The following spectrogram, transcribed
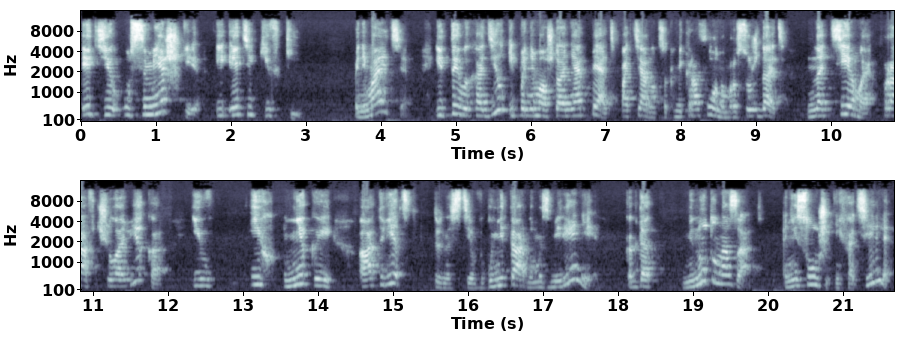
эти усмешки и эти кивки. Понимаете? И ты выходил и понимал, что они опять потянутся к микрофонам рассуждать на темы прав человека и их некой ответственности в гуманитарном измерении, когда минуту назад они слушать не хотели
